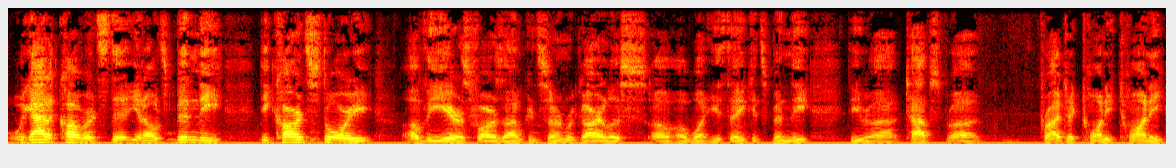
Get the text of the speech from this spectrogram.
we got to cover. It's the you know it's been the the card story of the year as far as I'm concerned, regardless of, of what you think. It's been the the uh, Topps uh, project 2020.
